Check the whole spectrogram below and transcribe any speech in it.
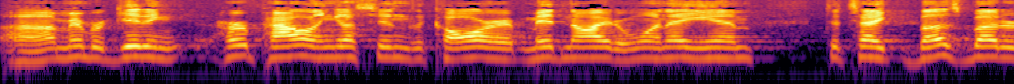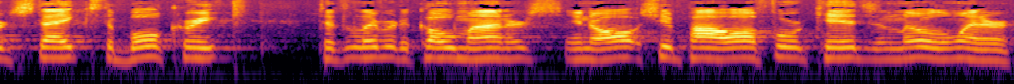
Uh, I remember getting her piling us into the car at midnight or 1 a.m. to take buzz buttered steaks to Bull Creek to deliver to coal miners. You know, all, she'd pile all four kids in the middle of the winter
